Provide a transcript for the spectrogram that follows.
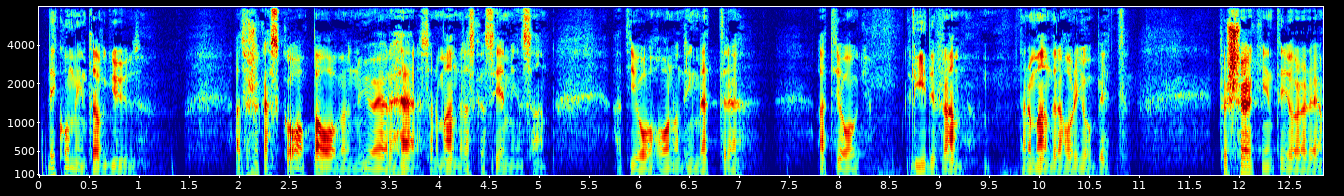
Det kommer inte av Gud. Att försöka skapa avund, nu gör jag det här så de andra ska se minsann att jag har någonting bättre. Att jag glider fram när de andra har det jobbigt. Försök inte göra det.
